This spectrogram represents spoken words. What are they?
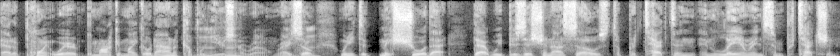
at a point where the market might go down a couple mm-hmm. years in a row, right? Mm-hmm. So we need to make sure that that we position ourselves to protect and, and layer in some protection.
